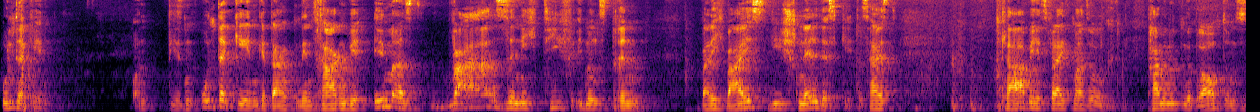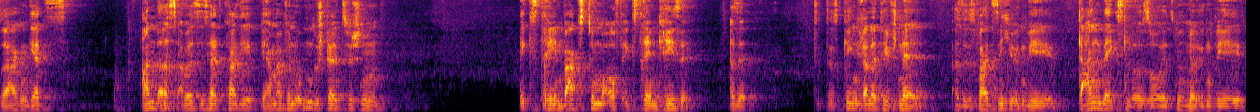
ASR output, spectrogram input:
Untergehen. Und diesen Untergehen-Gedanken, den tragen wir immer wahnsinnig tief in uns drin, weil ich weiß, wie schnell das geht. Das heißt, klar habe ich jetzt vielleicht mal so ein paar Minuten gebraucht, um zu sagen, jetzt anders, aber es ist halt quasi, wir haben einfach nur umgestellt zwischen extrem Wachstum auf extrem Krise. Also das ging relativ schnell. Also es war jetzt nicht irgendwie Gangwechsel oder so, jetzt muss man irgendwie,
